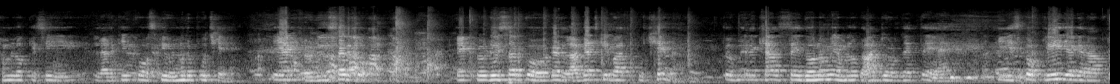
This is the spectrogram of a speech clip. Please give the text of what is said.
हम लोग किसी लड़की को उसकी उम्र पूछे एक प्रोड्यूसर को एक प्रोड्यूसर को अगर लागत की बात पूछे ना तो मेरे ख्याल से दोनों में हम लोग हाथ जोड़ देते हैं कि इसको प्लीज़ अगर आप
